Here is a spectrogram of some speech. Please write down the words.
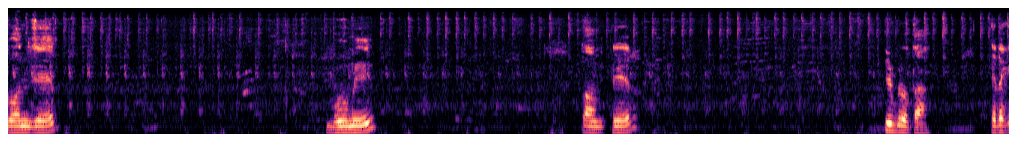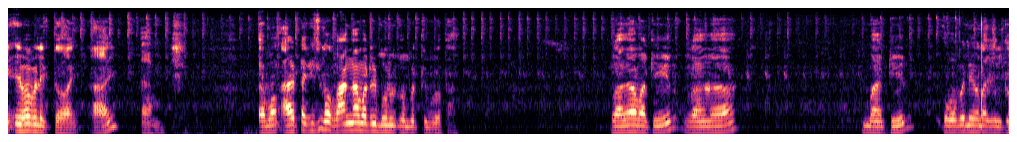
গঞ্জের ভূমি কম্পের তীব্রতা। এটাকে এভাবে লিখতে হয় আই এম। এবং আরেকটা কি ছিল? রাঙামাটির ভূমিকম্পের তীব্রতা। রাঙামাটির রাঙা মাটির ওভাবে নিও না কিন্তু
